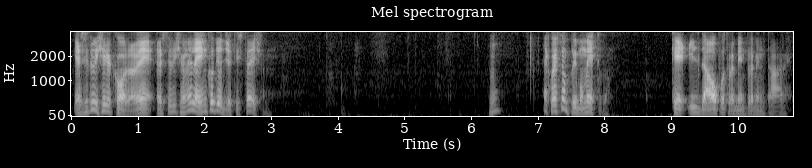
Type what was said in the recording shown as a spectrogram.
e restituisce che cosa? Restituisce un elenco di oggetti station. Mm? E questo è un primo metodo che il DAO potrebbe implementare.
